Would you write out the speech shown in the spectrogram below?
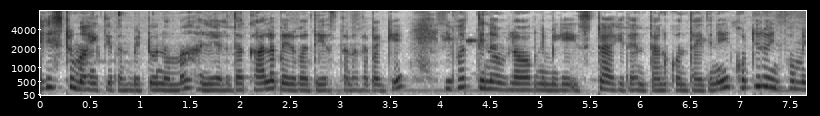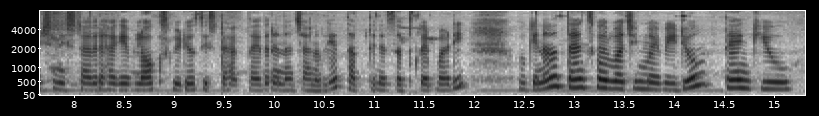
ಇವಿಷ್ಟು ಮಾಹಿತಿ ಬಂದ್ಬಿಟ್ಟು ನಮ್ಮ ಹಳ್ಳಿಯಳದ ಕಾಲಭೈರವ ದೇವಸ್ಥಾನದ ಬಗ್ಗೆ. ಇವತ್ತಿನ ವ್ಲಾಗ್ ನಿಮಗೆ ಇಷ್ಟ ಆಗಿದೆ ಅಂತ ಅನ್ಕೊತಾ ಇದ್ದೀನಿ. ಕೊಟ್ಟಿರೋ ಇನ್ಫಾರ್ಮೇಷನ್ ಇಷ್ಟ ಆದರೆ ಹಾಗೆ ವ್ಲಾಗ್ಸ್, ವೀಡಿಯೋಸ್ ಇಷ್ಟ ಆಗ್ತಾ ಇದ್ದರೆ ನನ್ನ ಚಾನಲ್ಗೆ ತಪ್ಪದೇ ಸಬ್ಸ್ಕ್ರೈಬ್ ಮಾಡಿ. ಓಕೆನಾ? Thanks for watching my video. Thank you.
